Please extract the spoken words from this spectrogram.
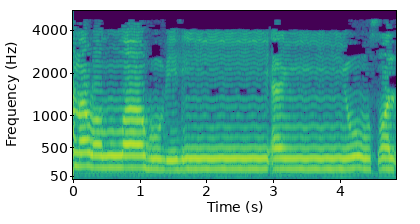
أمر الله به أن يوصل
